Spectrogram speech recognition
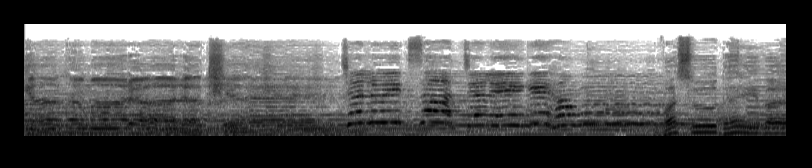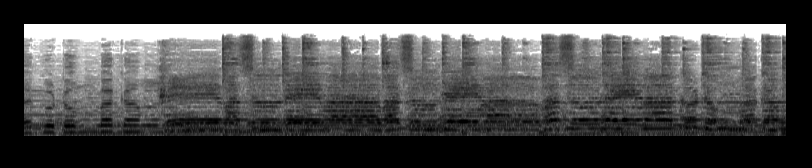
विज्ञान हमारा लक्ष्य है चलो एक साथ चलेंगे हम वसुधैव कुटुम्बकम् हे वसुदेव वसुदेव वसुदेव कुटुम्बकम्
